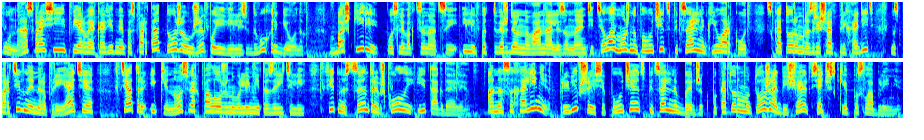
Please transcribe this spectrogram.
У нас в России первые ковидные паспорта тоже уже появились в двух регионах. В Башкирии после вакцинации или подтвержденного анализа на антитела можно получить специальный QR-код, с которым разрешат приходить на спортивные мероприятия, в театры и кино сверхположенного лимита зрителей, фитнес-центры, в школы и так далее. А на Сахалине привившиеся получают специальный бэджик, по которому тоже обещают всяческие послабления.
